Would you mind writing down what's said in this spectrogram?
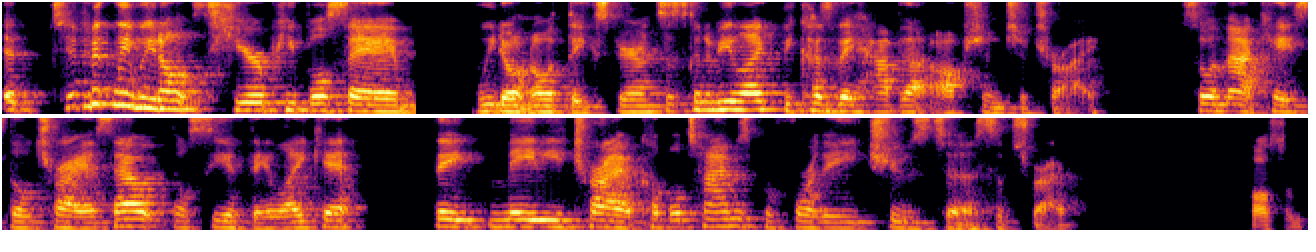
it, typically, we don't hear people say, we don't know what the experience is going to be like because they have that option to try. So, in that case, they'll try us out, they'll see if they like it. They maybe try a couple times before they choose to subscribe. Awesome.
